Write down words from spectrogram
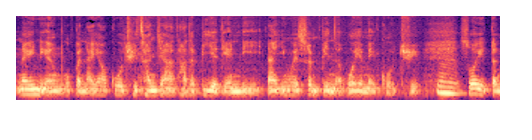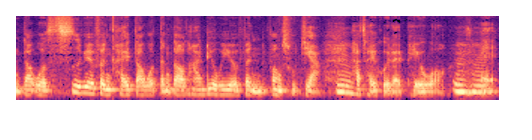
那一年，我本来要过去参加她的毕业典礼，但因为生病了，我也没过去。嗯，所以等到我四月份开刀，我等到她六月份放暑假，嗯，她才回来陪我。嗯哼，哎，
